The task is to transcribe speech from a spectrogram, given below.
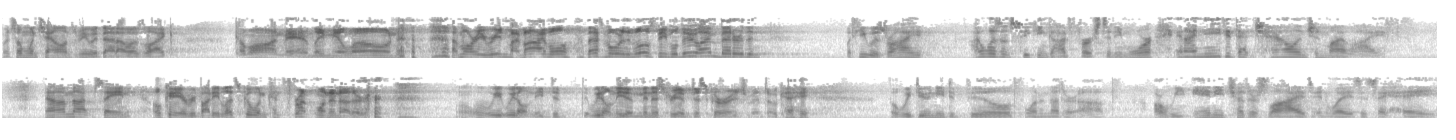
When someone challenged me with that, I was like, Come on, man, leave me alone. I'm already reading my Bible. That's more than most people do. I'm better than. But he was right. I wasn't seeking God first anymore, and I needed that challenge in my life. Now, I'm not saying, okay, everybody, let's go and confront one another. we, we, don't need to, we don't need a ministry of discouragement, okay? But we do need to build one another up. Are we in each other's lives in ways that say, hey,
